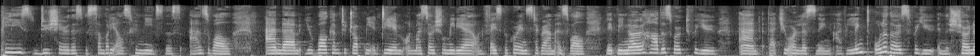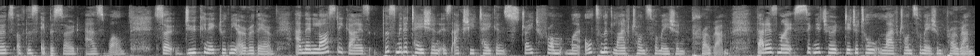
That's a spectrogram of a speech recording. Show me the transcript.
please do share this with somebody else who needs this as well. And um, you're welcome to drop me a DM on my social media, on Facebook or Instagram as well. Let me know how this worked for you and that you are listening. I've linked all of those for you in the show notes of this episode as well. So do connect with me over there. And then lastly, guys, this meditation is actually taken straight from my Ultimate Life Transformation program. That is my signature digital life transformation program.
